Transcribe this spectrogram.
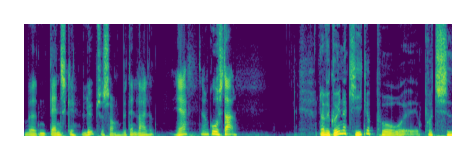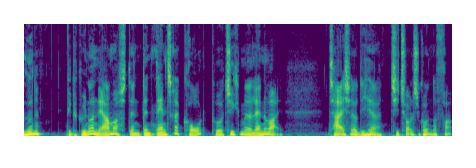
med den danske løbsæson ved den lejlighed. Ja, det er en god start. Når vi går ind og kigger på, øh, på tiderne, vi begynder at nærme os den, den danske rekord på 10 km landevej, tager sig jo de her 10-12 sekunder frem.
